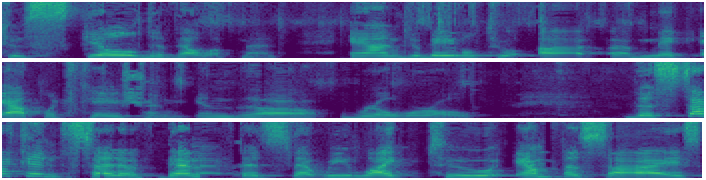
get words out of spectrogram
to skill development and to be able to uh, uh, make application in the real world. The second set of benefits that we like to emphasize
